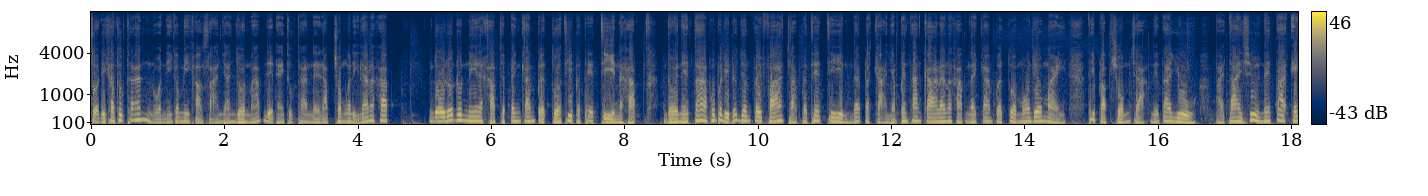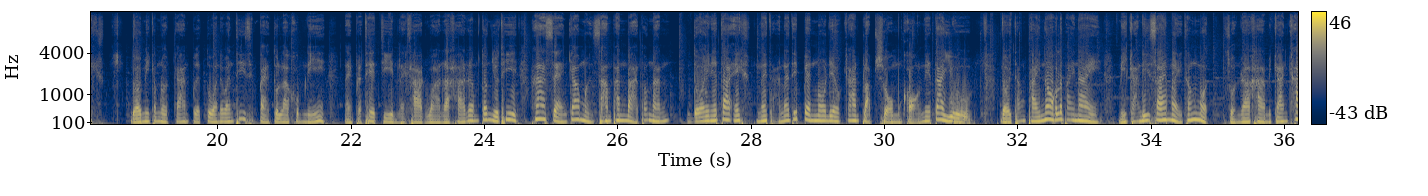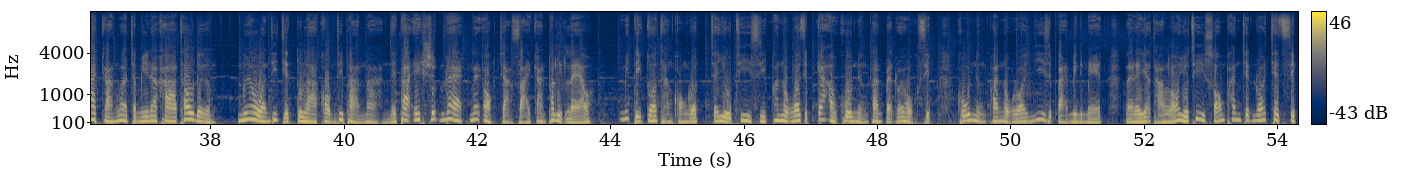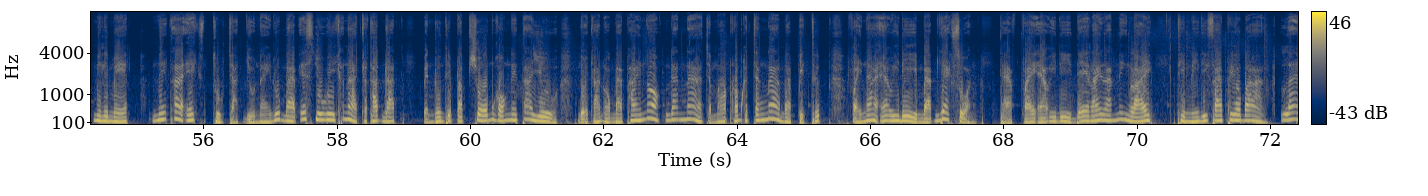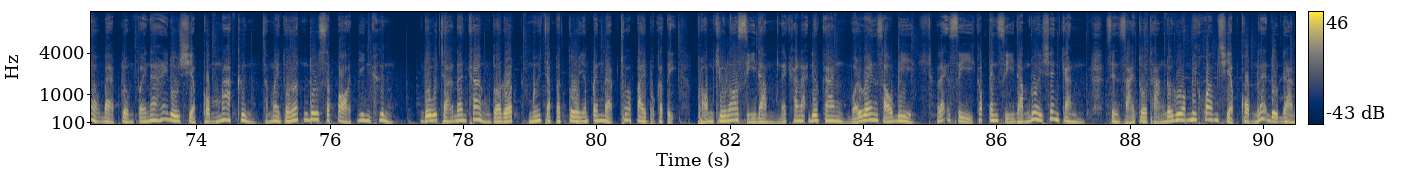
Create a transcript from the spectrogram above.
สวัสดีครับทุกท่าน วันนี้ก็มีข่าวสารยานยนต์มาอัปเดตให้ทุกท่านได้รับชมกันอีกแล้วนะครับ โดยรถรุ่นนี้นะครับจะเป็นการเปิดตัวที่ประเทศจีนนะครับ โดยเนต้าผู้ผลิตรถยนต์ไฟฟ้าจากประเทศจีน ได้ประกาศอย่างเป็นทางการแล้วนะครับ ในการเปิดตัวโมเดลใหม่ ที่ปรับโฉมจากเนต้า U ภายใต้ชื่อเนต้า X โดยมีกำหนดการเปิดตัวในวันที่ 18 ตุลาคมนี้ ในประเทศจีนและคาดว่าราคาเริ่มต้นอยู่ที่ 593,000 บาทเท่านั้น โดย Neta X ในฐานะที่เป็นโมเดลการปรับโฉมของ Neta U โดยทั้งภายนอกและภายใน มีการดีไซน์ใหม่ทั้งหมด ส่วนราคามีการคาดการณ์ว่าจะมีราคาเท่าเดิม เมื่อวันที่ 7 ตุลาคมที่ผ่านมา Neta X ชุดแรกได้ออกจากสายการผลิตแล้ว มิติตัวถังของรถจะอยู่ที่ 4,619 คูณ 1,860 คูณ 1,628 มิลลิเมตร และระยะฐานล้ออยู่ที่ 2,770 มิลลิเมตร Neta X ถูกจัดอยู่ในรูปแบบ SUV ขนาดกระทัดรัด เป็นรุ่นที่ปรับโฉมของ Neta U โดยการออกแบบภายนอกด้านหน้าจะมาพร้อมกับจังหน้าแบบปิดทึบ ไฟหน้า LED แบบแยกส่วน แถบไฟ LED Daylight Running Light ที่มีดีไซน์เพรียวบาง และออกแบบกลุ่มไฟหน้าให้ดูเฉียบคมมากขึ้นทำให้ตัวรถดูสปอร์ตยิ่งขึ้น ดูจากด้านข้างของตัวรถ มือจับประตูยังเป็นแบบทั่วไปปกติ พร้อมคิ้วล้อสีดำในขณะเดียวกันบริเวณเสาบีและ C ก็เป็นสีดำด้วยเช่นกัน เส้นสายตัวถังโดยรวมมีความเฉียบคมและดุดัน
